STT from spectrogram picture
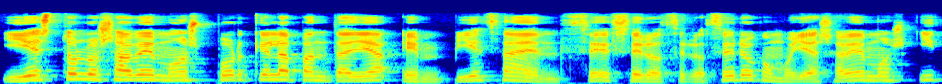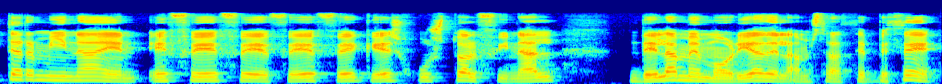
y esto lo sabemos porque la pantalla empieza en C000, como ya sabemos, y termina en FFFF, que es justo al final de la memoria del Amstrad CPC.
